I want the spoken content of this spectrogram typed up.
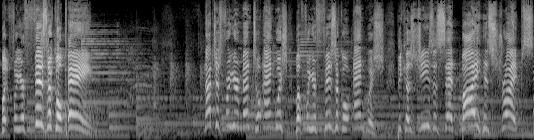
but for your physical pain. Not just for your mental anguish, but for your physical anguish. Because Jesus said, By his stripes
